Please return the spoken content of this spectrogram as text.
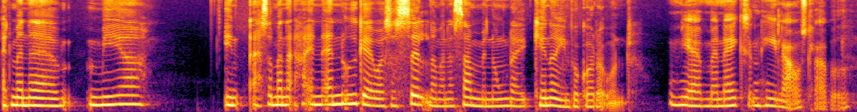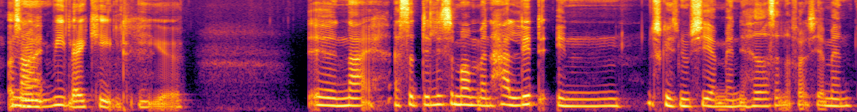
at man er mere, en, altså man har en anden udgave af sig selv, når man er sammen med nogen, der ikke kender en på godt og ondt. ja, man er ikke sådan helt afslappet. Altså, Nej. man hviler ikke helt i... Øh, Øh, nej, altså det er ligesom om, man har lidt en... Nu skal jeg nu sige, at man, jeg hader selv, når folk siger, men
